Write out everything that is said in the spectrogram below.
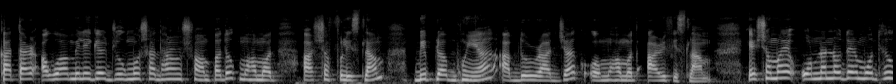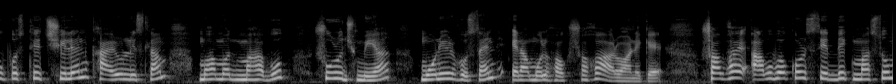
কাতার আওয়ামী লীগের যুগ্ম সাধারণ সম্পাদক মোহাম্মদ আশরাফুল ইসলাম, বিপ্লব ভূঁইয়া, আব্দুর রাজ্জাক ও মোহাম্মদ আরিফ ইসলাম। এ সময় অন্যান্যদের মধ্যে উপস্থিত ছিলেন খায়রুল ইসলাম, মোহাম্মদ মাহবুব, সুরুজ মিয়া, মনির হোসেন, এনামুল হক সহ আরও অনেকে। সভায় আবু বকর সিদ্দিক মাসুম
